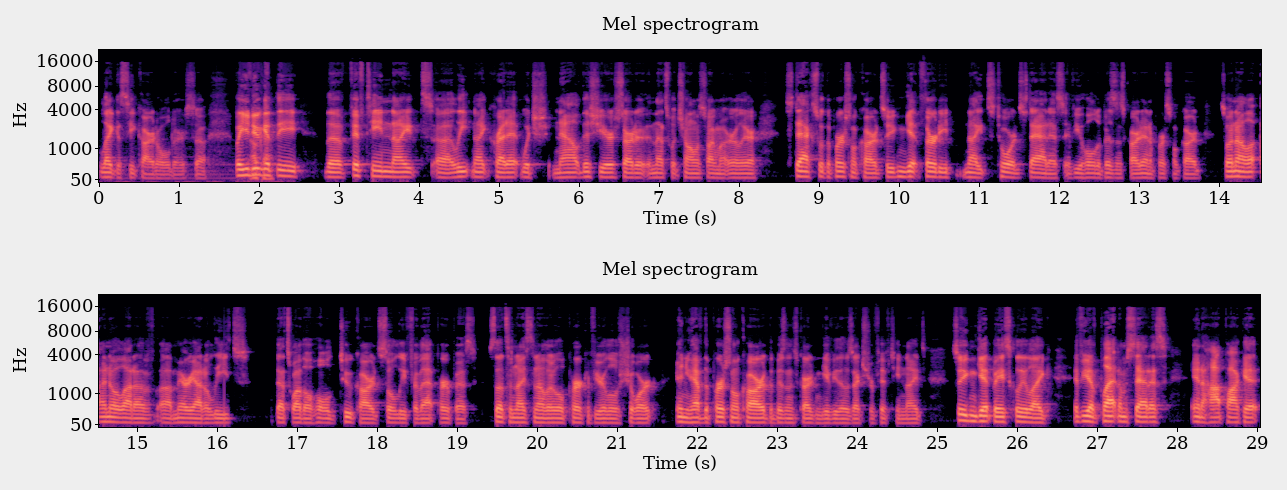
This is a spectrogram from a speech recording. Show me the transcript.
legacy card holders. So, but you do okay. get the the 15 nights uh, elite night credit, which now this year started, and that's what Shawn was talking about earlier stacks with a personal card, so you can get 30 nights towards status if you hold a business card and a personal card. So I know I know a lot of uh, Marriott elites. That's why they'll hold two cards solely for that purpose. So that's a nice another little perk if you're a little short and you have the personal card. The business card can give you those extra 15 nights. So you can get basically like if you have platinum status and a hot pocket,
